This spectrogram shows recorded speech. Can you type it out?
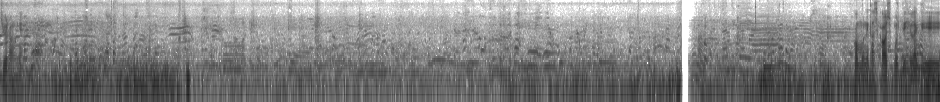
Jurangnya. Komunitas kaos putih lagi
